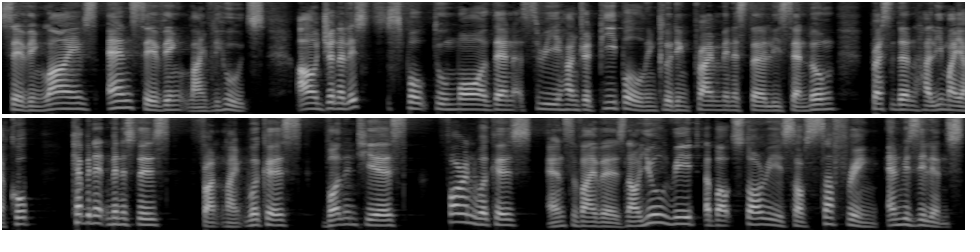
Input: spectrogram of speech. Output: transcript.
saving lives and saving livelihoods. Our journalists spoke to more than 300 people, including Prime Minister Lee Hsien Loong, President Halimah Yacob, cabinet ministers, frontline workers, volunteers, foreign workers, and survivors. Now, you'll read about stories of suffering and resilience,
